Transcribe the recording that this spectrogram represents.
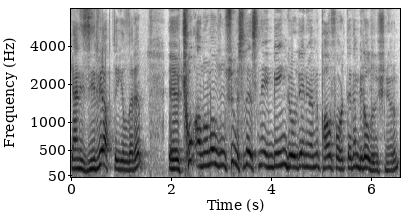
yani zirve yaptığı yılları ee, çok anormal uzun sürmesi de aslında NBA'in gördüğü en önemli power forwardlerden biri olduğunu düşünüyorum.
